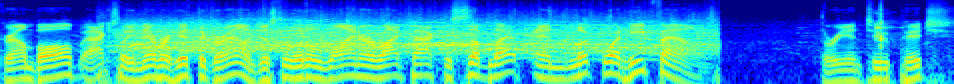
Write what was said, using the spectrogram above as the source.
Ground ball actually never hit the ground, just a little liner right back to Sublette, and look what he found. Three and two pitch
